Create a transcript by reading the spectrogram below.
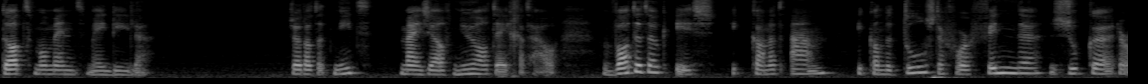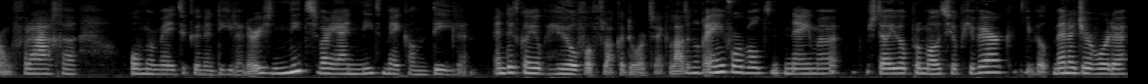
dat moment mee dealen. Zodat het niet mijzelf nu al tegen gaat houden. Wat het ook is, ik kan het aan. Ik kan de tools daarvoor vinden, zoeken, erom vragen om ermee te kunnen dealen. Er is niets waar jij niet mee kan dealen. En dit kan je op heel veel vlakken doortrekken. Laat ik nog één voorbeeld nemen. Stel je wil promotie op je werk, je wilt manager worden,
